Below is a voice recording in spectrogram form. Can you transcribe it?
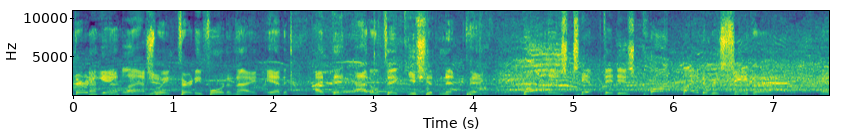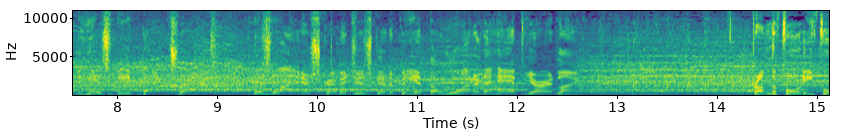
38 last week, 34 tonight, and I think I don't think you should nitpick. Ball is tipped. It is caught by the receiver, and his he backtracked. His line of scrimmage is going to be at the one and a half yard line from the 44.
